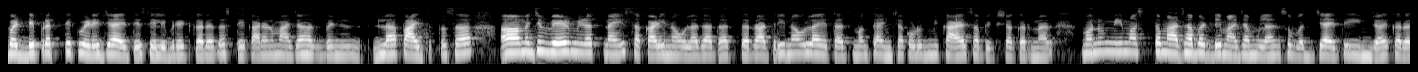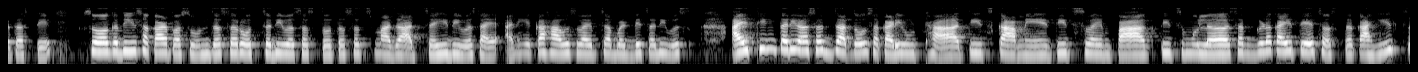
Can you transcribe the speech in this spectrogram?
बड्डे प्रत्येक वेळे जे आहे ते सेलिब्रेट करत असते. कारण माझ्या हस्बंडला पाहिजे तसं म्हणजे वेळ मिळत नाही. सकाळी नऊला जात जातात तर रात्री नऊला येतात. मग त्यांच्याकडून मी कायच अपेक्षा करणार? म्हणून मी मस्त माझा बड्डे माझ्या मुलांसोबत जे आहे ते एन्जॉय करत असते. सो अगदी सकाळपासून जसं रोजचा दिवस असतो तसंच माझा आजचाही दिवस आहे. आणि एका हाऊसवाईफचा बड्डेचा दिवस आय थिंक तरी असंच जातो. सकाळी उठा तीच कामे तीच स्वयंपाक तीच मुलं सगळं काही तेच असतं. काहीच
